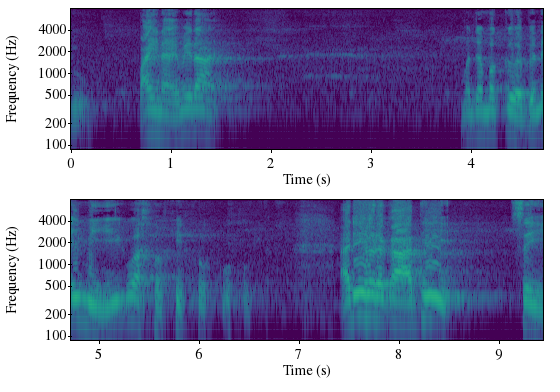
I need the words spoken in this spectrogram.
อยู่ ไปไหนไม่ได้ มันจะมาเกิดเป็นไอ้หมีว่าไม่รู้อันนี้ประการที่สี่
